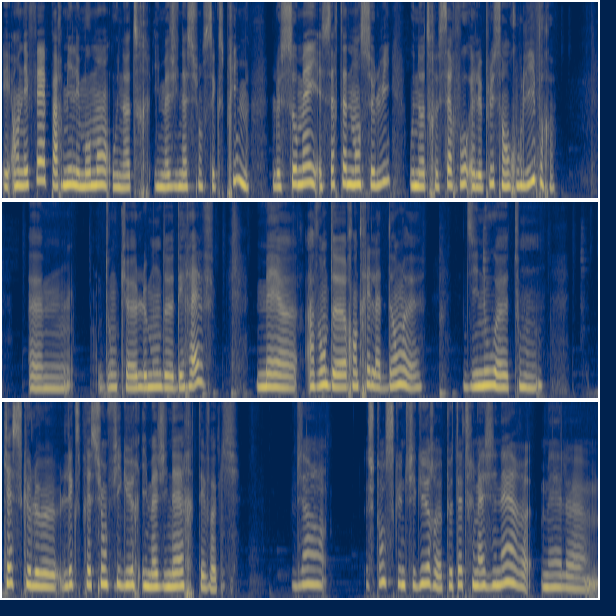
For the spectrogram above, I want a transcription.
Et en effet, parmi les moments où notre imagination s'exprime, le sommeil est certainement celui où notre cerveau est le plus en roue libre. Euh, donc euh, le monde des rêves. Mais euh, avant de rentrer là-dedans, dis-nous ton qu'est-ce que l'expression figure imaginaire t'évoque? Bien, je pense qu'une figure peut être imaginaire, mais elle,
